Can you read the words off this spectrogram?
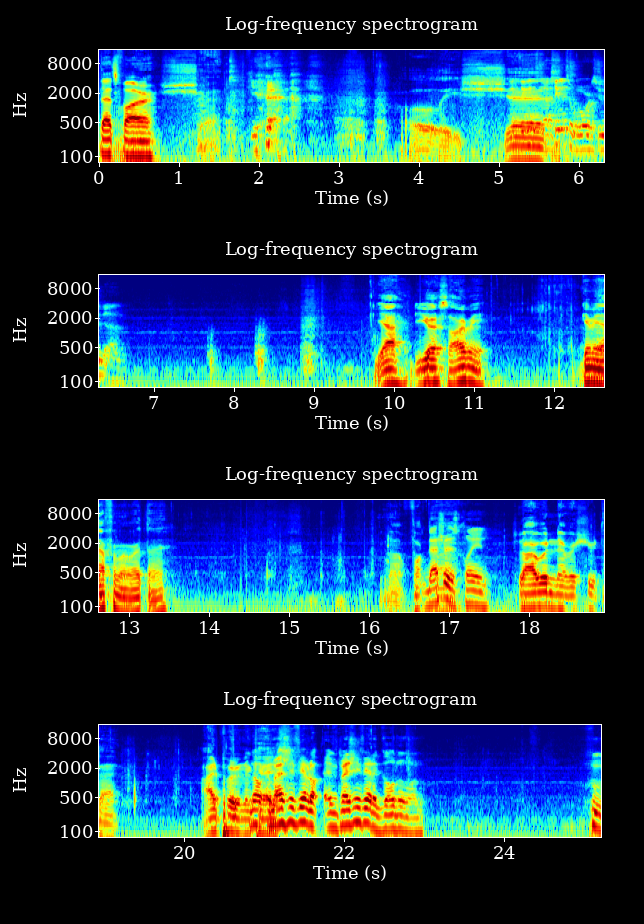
That's fire. Shit. Yeah. Holy shit. I think it's a World War II gun. Yeah, the U.S. Army. Give me that for my birthday. No, fuck That shit is clean. Dude, I would never shoot that. I'd put it in a No, case. imagine if you had a imagine if you had a golden one. Hmm.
